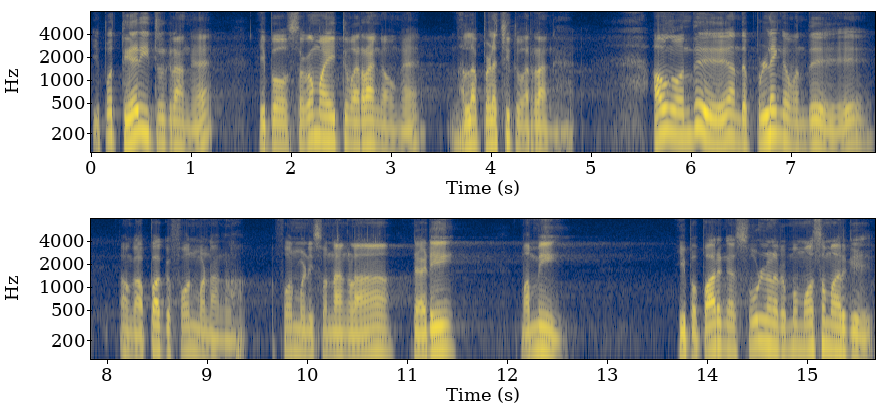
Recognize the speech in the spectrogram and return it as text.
இப்போ தேறிட்டு இருக்கிறாங்க. இப்போ சுகமாயிட்டு வர்றாங்க அவங்க. நல்லா பிழைச்சிட்டு வர்றாங்க. அவங்க வந்து அந்த பிள்ளைங்க வந்து அவங்க அப்பாவுக்கு ஃபோன் பண்ணாங்களாம். ஃபோன் பண்ணி சொன்னாங்களாம் டேடி மம்மி இப்போ பாருங்கள் சூழ்நிலை ரொம்ப மோசமாக இருக்குது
